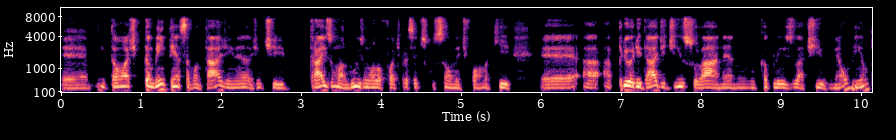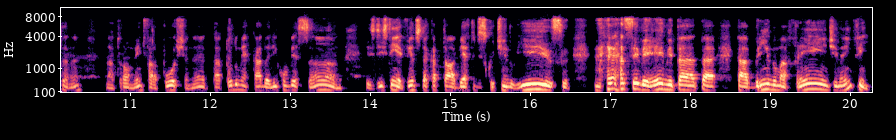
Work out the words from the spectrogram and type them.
É, então, acho que também tem essa vantagem, né? A gente traz uma luz, um holofote para essa discussão, né, de forma que é, a, a, prioridade disso lá, né, no, no, campo legislativo, né, aumenta, né, naturalmente, fala, poxa, né, tá todo o mercado ali conversando, existem eventos da capital aberta discutindo isso, né, a CVM tá, tá, tá abrindo uma frente, né, enfim,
